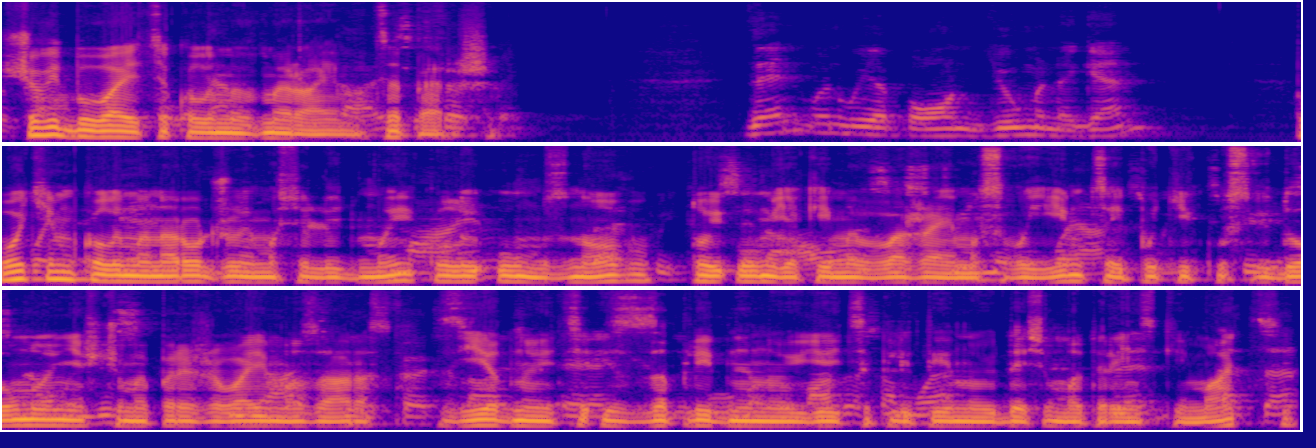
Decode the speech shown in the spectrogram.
Що відбувається, коли ми вмираємо? Це перше. Потім, коли ми народжуємося людьми, коли ум знову, той ум, який ми вважаємо своїм, цей потік усвідомлення, що ми переживаємо зараз, з'єднується із заплідненою яйцеклітиною десь у материнській матці.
